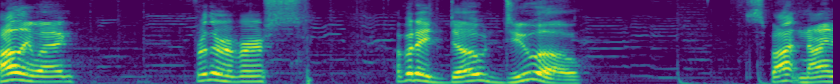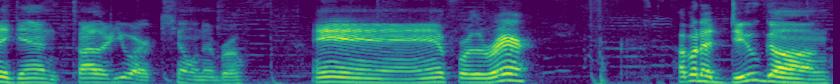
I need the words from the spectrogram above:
Poliwag for the reverse. How about a Doduo? Spot 9 again. Tyler, you are killing it, bro. And for the rare, how about a Dewgong?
